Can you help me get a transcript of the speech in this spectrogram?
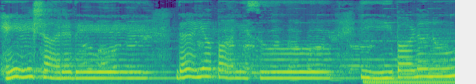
ಹೇ ಶಾರದೆ ದಯ ಪಾಲಿಸು ಈ ಬಾಳನು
